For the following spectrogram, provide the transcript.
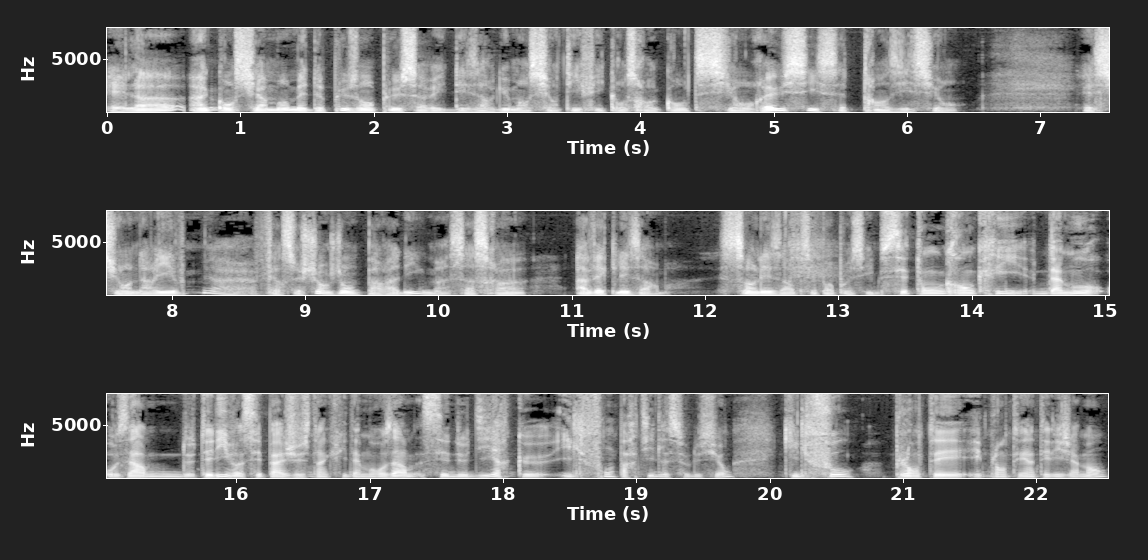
Et là, inconsciemment, mais de plus en plus avec des arguments scientifiques, on se rend compte si on réussit cette transition et si on arrive à faire ce changement de paradigme, ça sera avec les arbres. Sans les arbres, c'est pas possible. C'est ton grand cri d'amour aux arbres de tes livres. C'est pas juste un cri d'amour aux arbres, c'est de dire qu'ils font partie de la solution, qu'il faut planter et planter intelligemment.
